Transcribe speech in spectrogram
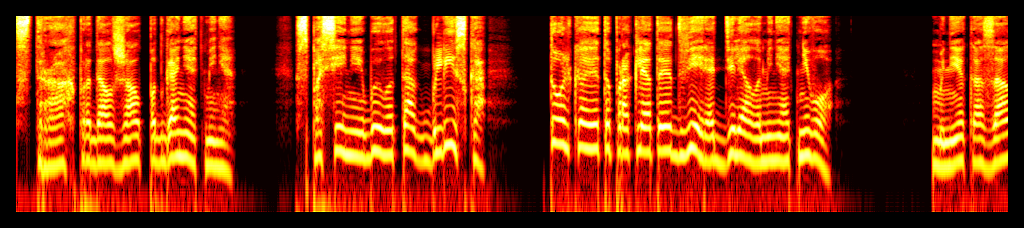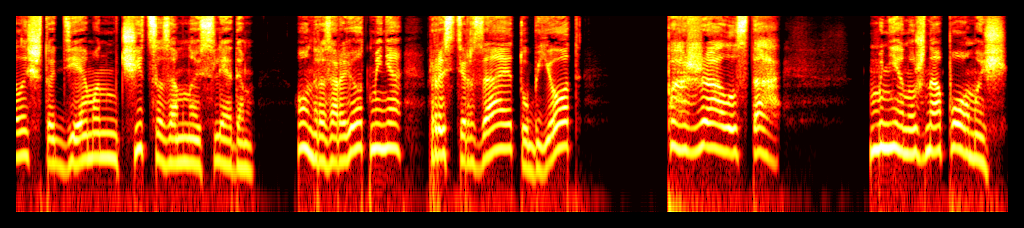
Страх продолжал подгонять меня. Спасение было так близко, только эта проклятая дверь отделяла меня от него. Мне казалось, что демон мчится за мной следом. Он разорвет меня, растерзает, убьет. «Пожалуйста! Мне нужна помощь!»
